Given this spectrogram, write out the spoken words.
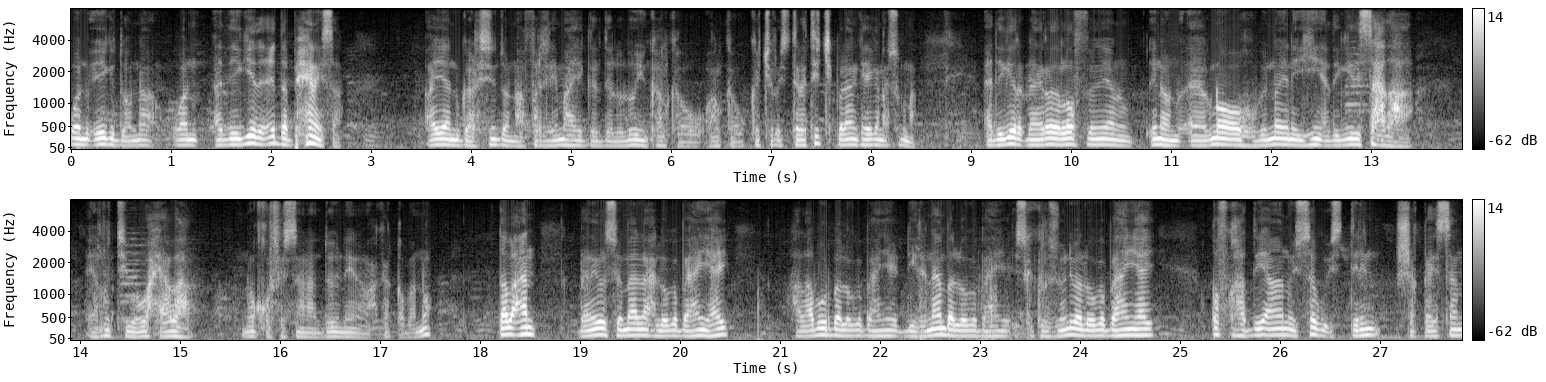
waanu eegi doonaa waan adeegyada cidda bixinaysa ayaanu gaarsiin doonaa fariimaha iyo galdaloolooyinka halka uu ka jiro. Strategic balaanka iyagana cusubna. Adeegyada dhallinyarada loo filin inaanu eegno oo hubino inay yihiin adeegyadii saxda ahaa runtii waa waxyaabaha noo qorshaysan aan doonayna inaan wax ka qabanno. Dabcan dhallinyarada somalilan wax looga baahan yahay hal abuur baa looga baahan yahay dhiiranaan baa looga baahan yahay iska kalsooni baa looga baahan yahay qofku haddii aanu isagu isdirin shaqaysan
